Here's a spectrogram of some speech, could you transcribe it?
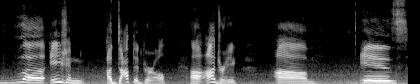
the Asian adopted girl, uh, Audrey, um, is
